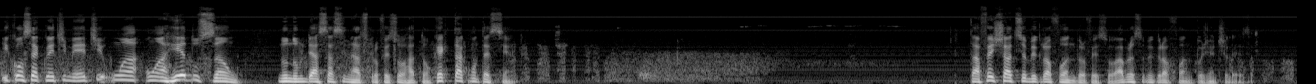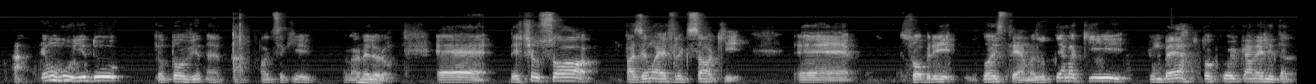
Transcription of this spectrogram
e, consequentemente, uma, uma redução no número de assassinatos, professor Raton? O que é está acontecendo? Está fechado seu microfone, professor. Abra seu microfone, por gentileza. Ah, tem um ruído que eu estou ouvindo. É, tá, pode ser que agora melhorou. É, deixa eu só fazer uma reflexão aqui é, sobre dois temas. O tema que Humberto tocou e Carmelita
